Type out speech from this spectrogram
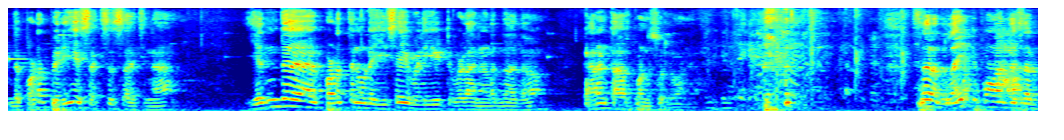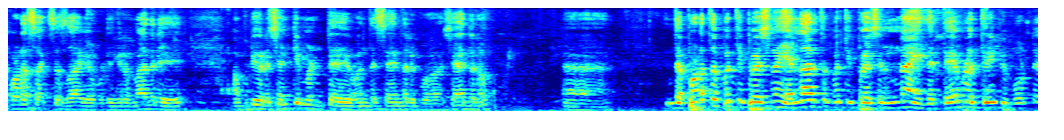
இந்த படம் பெரிய சக்ஸஸ் ஆச்சுன்னா எந்த படத்தினுடைய இசை வெளியீட்டு விழா நடந்தாலும் கரண்ட் ஆஃப் பண்ண சொல்லுவாங்க. சார் அந்த லைட் போனால் சார் படம் சக்ஸஸ் ஆகும் அப்படிங்கிற மாதிரி அப்படி ஒரு சென்டிமெண்ட்டு வந்து சேர்ந்துருக்கும் சேர்ந்துடும் இந்த படத்தை பற்றி பேசினா எல்லாத்த பற்றி பேசணும்னா இந்த டேபிளை திருப்பி போட்டு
